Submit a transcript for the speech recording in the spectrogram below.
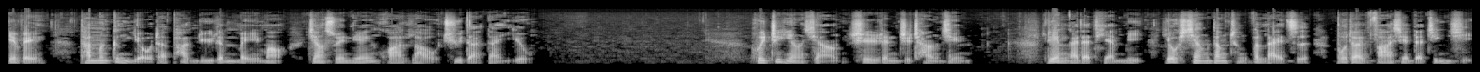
因为他们更有着怕女人美貌将随年华老去的担忧。会这样想是人之常情。恋爱的甜蜜有相当成分来自不断发现的惊喜，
